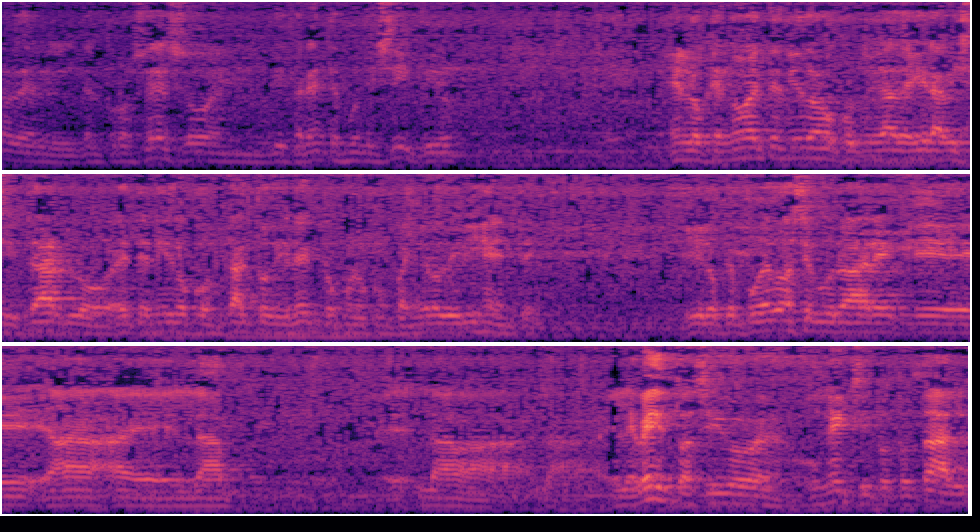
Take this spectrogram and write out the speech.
del, proceso en diferentes municipios. En lo que no he tenido la oportunidad de ir a visitarlo, he tenido contacto directo con los compañeros dirigentes y lo que puedo asegurar es que eh, eh, el evento ha sido eh, un éxito total.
